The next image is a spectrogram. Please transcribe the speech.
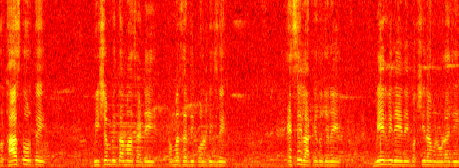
ਔਰ ਖਾਸ ਤੌਰ ਤੇ ਭੀਸ਼ਮ ਪਿਤਾਮਾ ਸਾਡੇ ਅੰਮ੍ਰਿਤਸਰ ਦੀ ਪੋਲਿਟਿਕਸ ਦੇ ਐਸੇ ਇਲਾਕੇ ਤੋਂ ਜਿਹਨੇ ਮੇਰ ਵੀ ਰਹੇ ਨੇ ਬਖਸ਼ੀ ਰਾਮ ਅਰੋੜਾ ਜੀ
